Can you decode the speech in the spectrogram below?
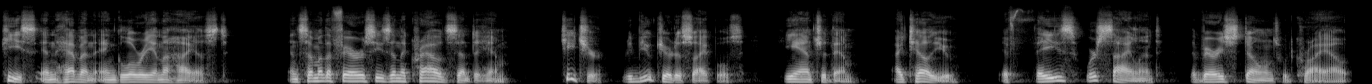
peace in heaven and glory in the highest. And some of the Pharisees in the crowd said to him, Teacher, rebuke your disciples. He answered them, I tell you, if these were silent, the very stones would cry out.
